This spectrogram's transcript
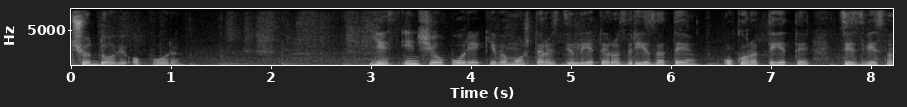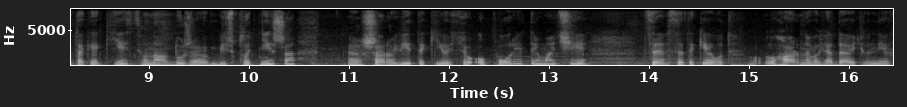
чудові опори. Є інші опори, які ви можете розділити, розрізати, укоротити. Ці, звісно, так як є, вона дуже більш плотніша. Е, Шарові такі ось опорі тримачі. Це все таки от гарно виглядають у них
